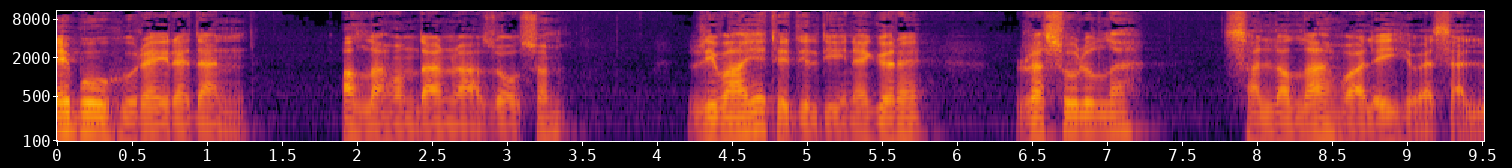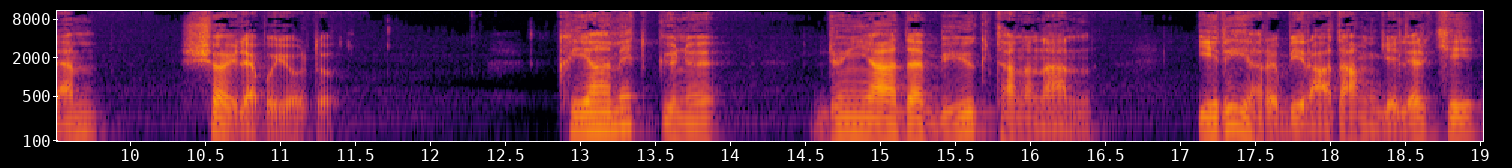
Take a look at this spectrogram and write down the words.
Ebu Hureyre'den Allah ondan razı olsun rivayet edildiğine göre Rasulullah sallallahu aleyhi ve sellem şöyle buyurdu. Kıyamet günü dünyada büyük tanınan iri yarı bir adam gelir ki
